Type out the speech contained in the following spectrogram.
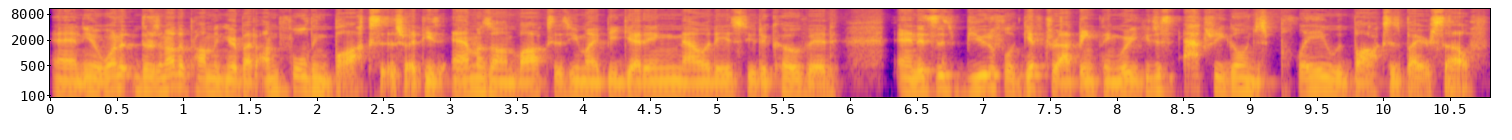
And you know one there's another problem in here about unfolding boxes right? These amazon boxes you might be getting nowadays due to covid. And it's this beautiful gift wrapping thing where you could just actually go and just play with boxes by yourself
